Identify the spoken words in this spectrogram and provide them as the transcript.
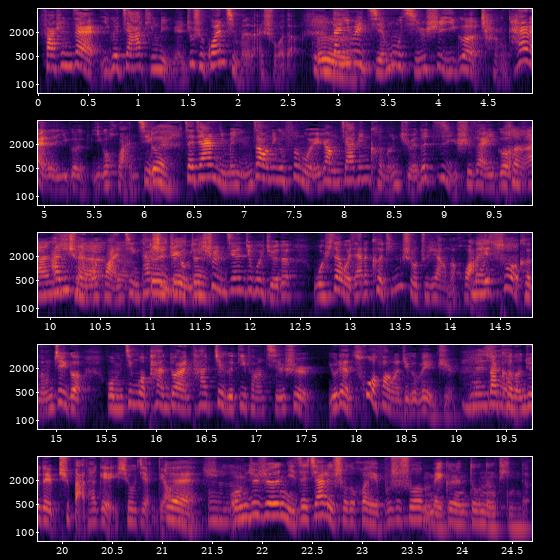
发生在一个家庭里面，就是关起门来说的。嗯但因为节目其实是一个敞开来的一个一个环境，对，再加上你们营造那个氛围，让嘉宾可能觉得自己是在一个很安安全的环境，他甚至有一瞬间就会觉得我是在我家的客厅说出这样的话。没错可能这个我们经过判断，他这个地方其实是有点错放了这个位置，那可能就得去把它给修剪掉。对，我们就觉得你在家里说的话，也不是说每个人都能听的，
